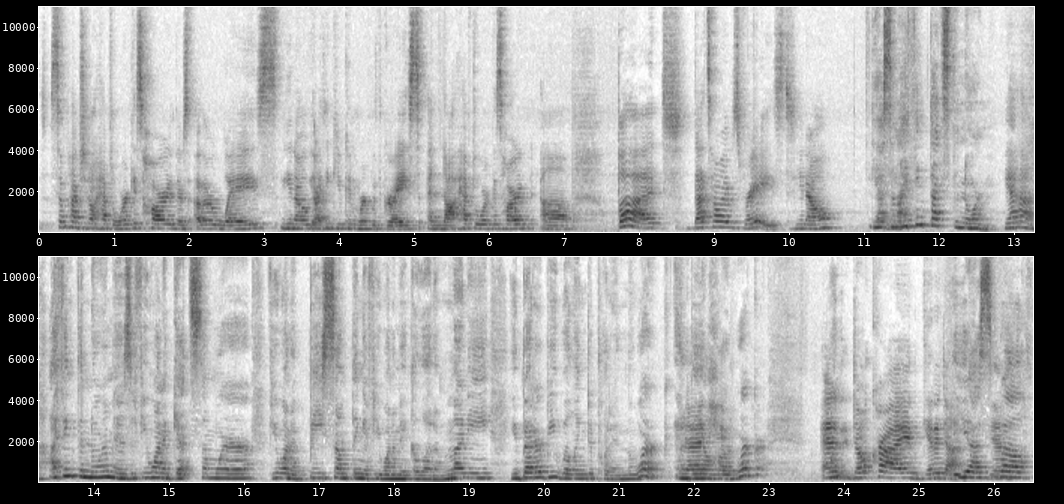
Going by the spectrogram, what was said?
sometimes you don't have to work as hard and there's other ways. You know, I think you can work with grace and not have to work as hard. Um, but that's how I was raised, you know? Yes, and I think that's the norm. Yeah. I think the norm is if you want to get somewhere, if you want to be something, if you want to make a lot of money, you better be willing to put in the work and be a hard worker. And don't cry and get it done. Yes, Yeah. well,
